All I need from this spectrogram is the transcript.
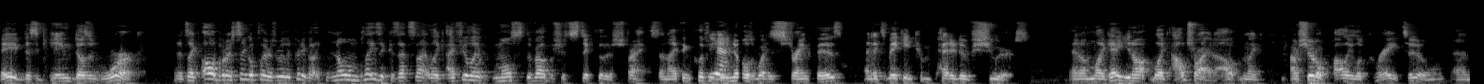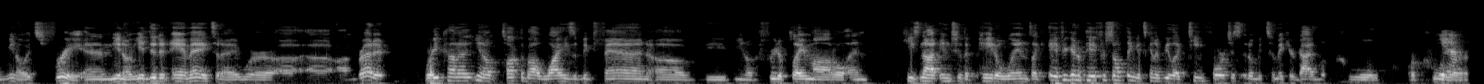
hey, this game doesn't work. And it's like, oh, but our single player is really pretty. But like, no one plays it because that's not like. I feel like most developers should stick to their strengths, and I think Cliffy Yeah. Knows what his strength is, and it's making competitive shooters. And I'm like, hey, you know, like I'll try it out, and like I'm sure it'll probably look great too, and you know, it's free. And you know, he did an AMA today where uh, uh, on Reddit where he kind of you know talked about why he's a big fan of the you know the free to play model and he's not into the pay to wins. Like if you're gonna pay for something, it's gonna be like Team Fortress. It'll be to make your guy look cool or cooler.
